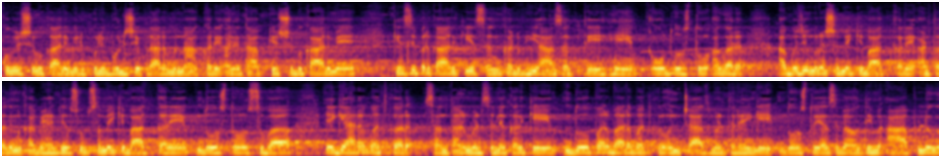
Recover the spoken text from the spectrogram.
कोई शुभ कार्य बिल्कुल ही भूल से प्रारंभ ना करें, अन्यथा आपके शुभ कार्य में किसी प्रकार के संकट भी आ सकते हैं। और दोस्तों, अगर अब अभुजम समय की बात करें अर्थात दिन का बेहद शुभ समय की बात करें, दोस्तों, सुबह ग्यारह बजकर संतावन मिनट से लेकर के दोपहर बारह बजकर उनचास मिनट रहेंगे। दोस्तों, यह समय अवधि में आप लोग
